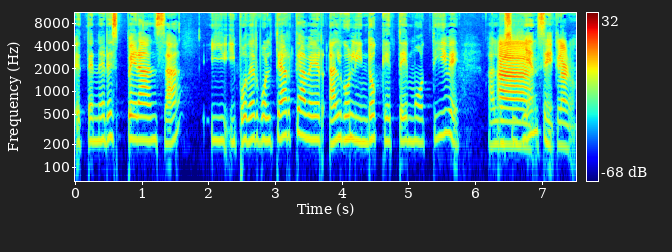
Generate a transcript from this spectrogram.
eh, tener esperanza y, poder voltearte a ver algo lindo que te motive a lo ah, siguiente. Sí, claro.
